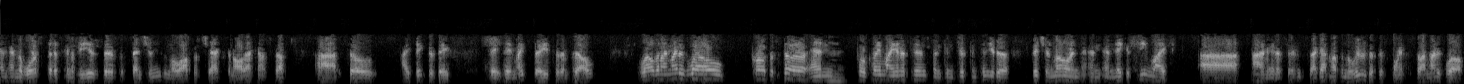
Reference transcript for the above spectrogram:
and, and the worst that it's going to be is their suspensions and the loss of checks and all that kind of stuff. Uh, so I think that they, they they might say to themselves, well, then I might as well cause a stir and proclaim my innocence and can just continue to bitch and moan and, and, and make it seem like uh, I'm innocent. I got nothing to lose at this point, so I might as well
